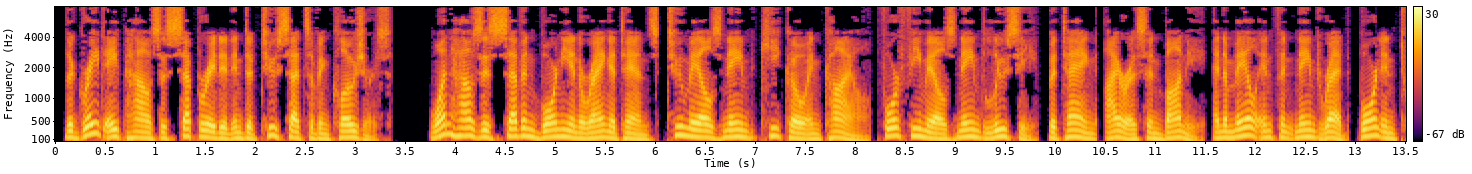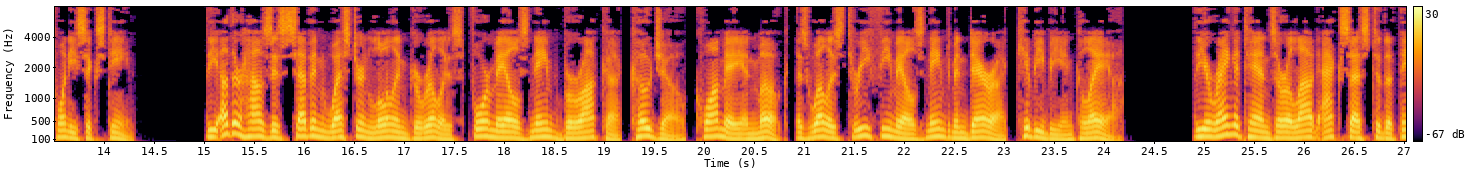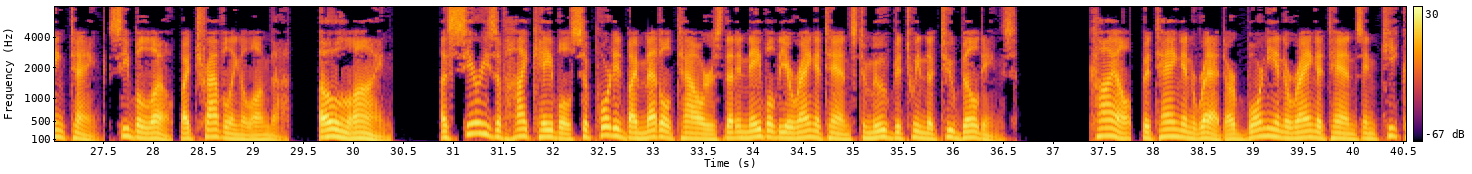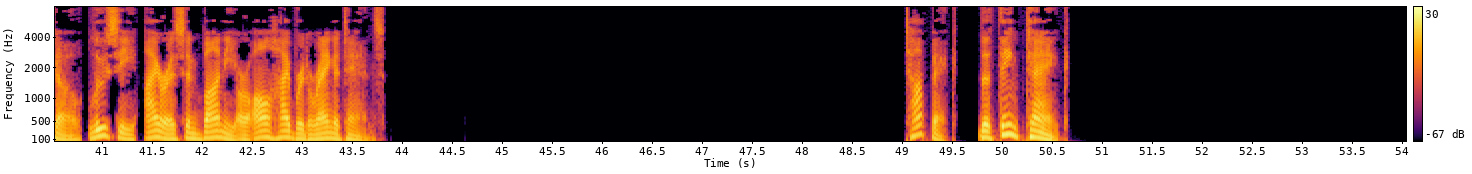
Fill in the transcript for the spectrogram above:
The Great Ape House is separated into two sets of enclosures. One houses seven Bornean orangutans two males named Kiko and Kyle, four females named Lucy, Batang, Iris and Bonnie, and a male infant named Red, born in 2016. The other houses seven western lowland gorillas four males named Baraka, Kojo, Kwame and Moke, as well as three females named Mandara, Kibibi and Calaya. The orangutans are allowed access to the think tank see below by traveling along the O-line, a series of high cables supported by metal towers that enable the orangutans to move between the two buildings. Kyle, Batang and Red are Bornean orangutans and Kiko, Lucy, Iris and Bonnie are all hybrid orangutans. The think tank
